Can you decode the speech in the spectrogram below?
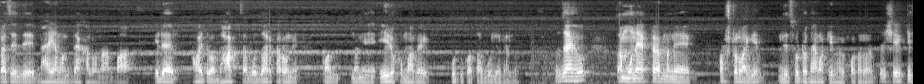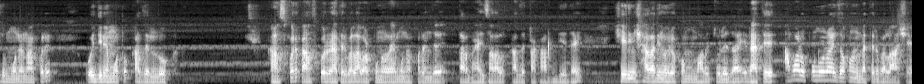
পাচ্ছে যে ভাই আমাকে দেখাল না বা এটা হয়তো বা ভাগ চাবো যার কারণে আমার মানে এইরকম ভাবে কটু কথা বলে গেল। তো যাই হোক, তার মনে একটা মানে কষ্ট লাগে যে ছোটো ভাই আমাকে এভাবে কথাটা তো সে কিছু মনে না করে ওই দিনের মতো কাজের লোক কাজ করে কাজ করে রাতের বেলা আবার পুনরায় মনে করেন যে তার ভাই জালাল কাজের টাকা দিয়ে দেয়। সেই দিন সারাদিন ওই রকম ভাবে চলে যায়। রাতে আবারও পুনরায় যখন রাতের বেলা আসে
